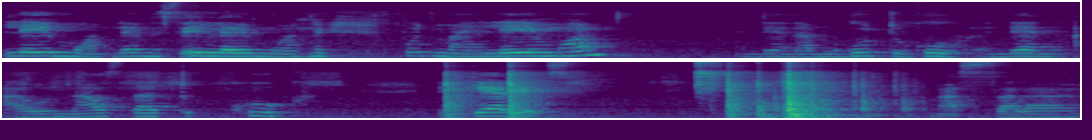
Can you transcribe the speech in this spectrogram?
lemon, let me say lemon, put my lemon, and then I'm good to go. And then I will now start to cook. You get it? Masala.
